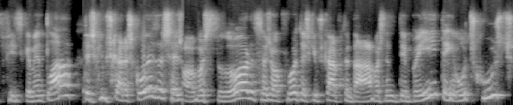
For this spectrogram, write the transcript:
fisicamente lá, tens que ir buscar as coisas, seja o abastecedor, seja o que for, tens que ir buscar, portanto há bastante tempo aí, tem outros custos,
